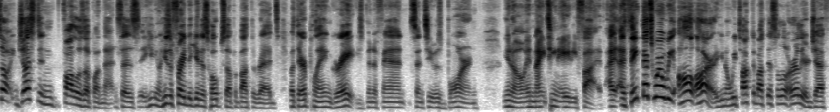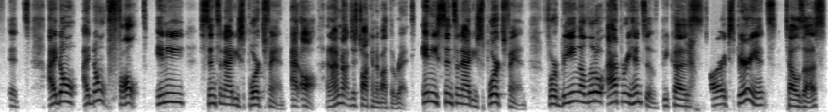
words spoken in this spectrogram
So Justin follows up on that and says he, you know, he's afraid to get his hopes up about the Reds, but they're playing great. He's been a fan since he was born, you know, in 1985. I, I think that's where we all are. You know, we talked about this a little earlier, Jeff. It's I don't I don't fault any Cincinnati sports fan at all. And I'm not just talking about the Reds, any Cincinnati sports fan for being a little apprehensive because our experience tells us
